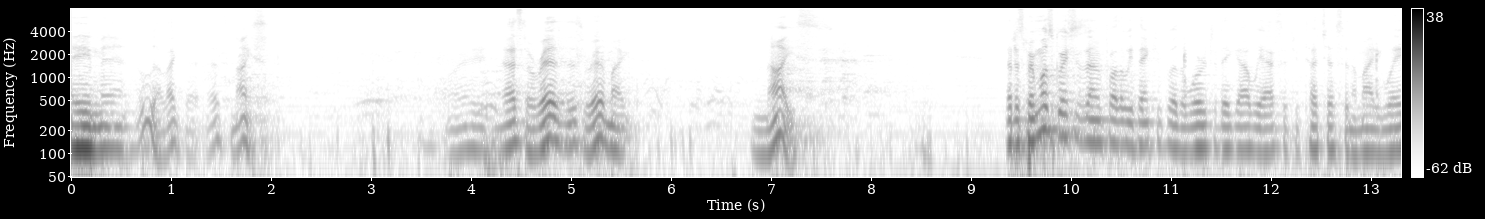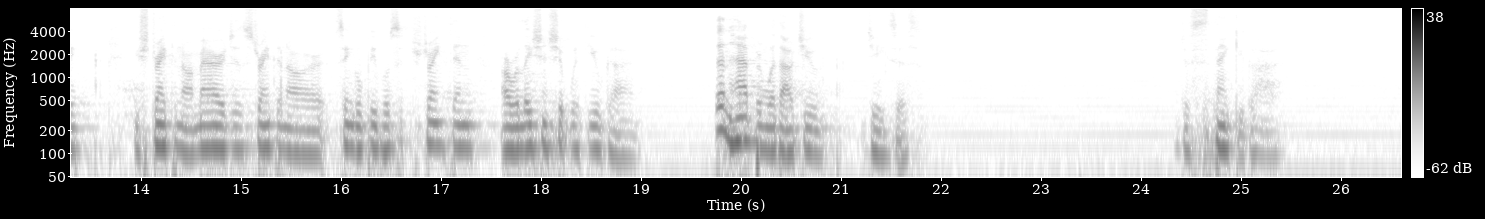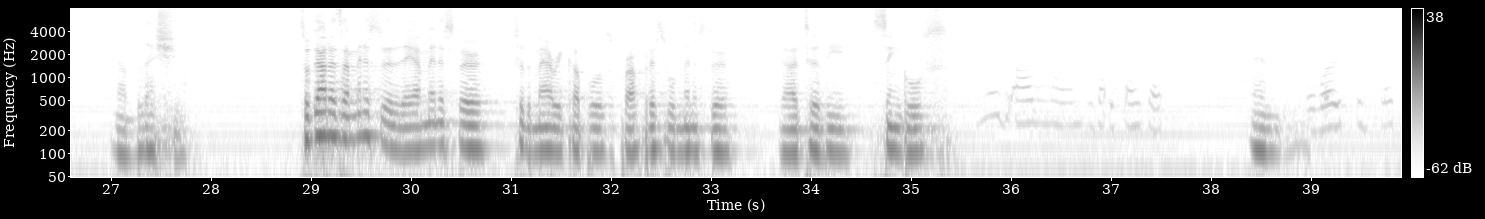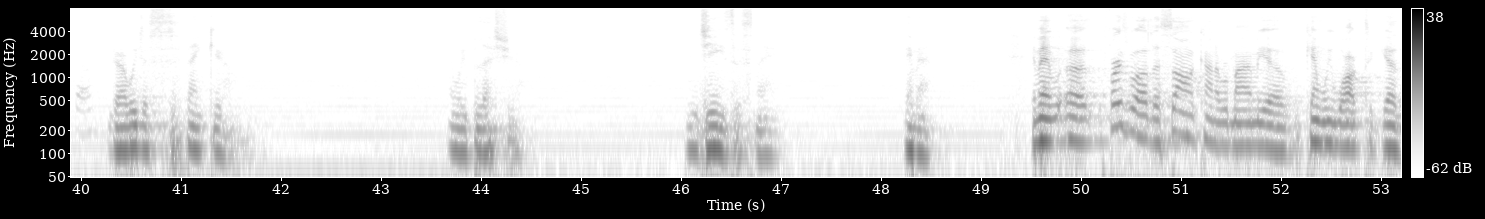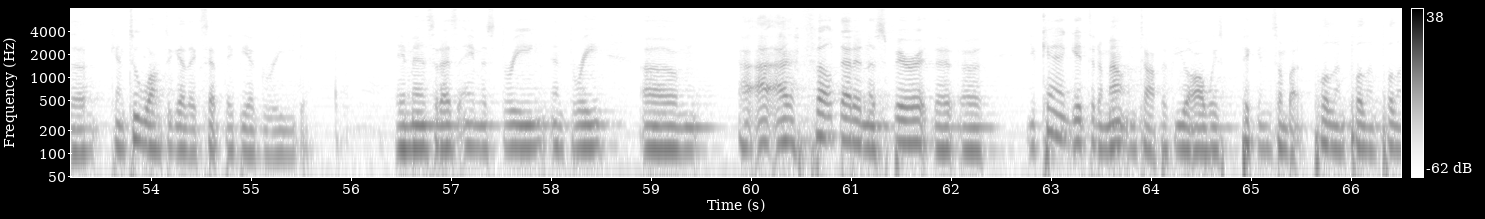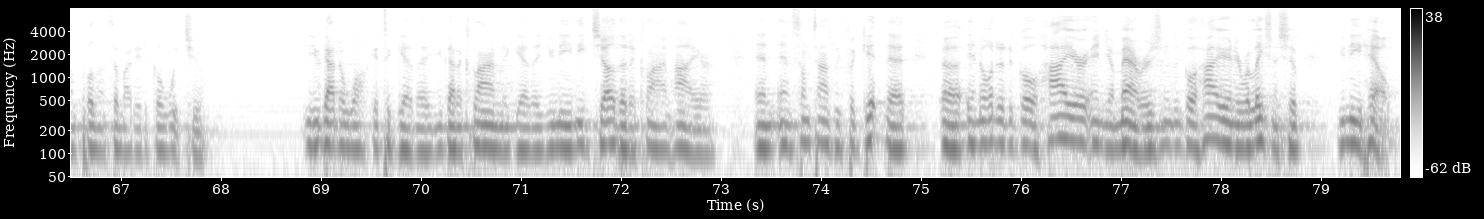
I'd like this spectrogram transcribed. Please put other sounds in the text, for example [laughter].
Amen. Ooh, I like that. That's nice. Right. That's the red. This red mic. Nice. Let us pray. Most gracious and Father, we thank you for the word today, God. We ask that you touch us in a mighty way. You strengthen our marriages, strengthen our single people, strengthen our relationship with you, God. Doesn't happen without you, Jesus. Just thank you, God. And I bless you. So, God, as I minister today, I minister to the married couples. Prophetess will minister, God, to the singles. And God, we just thank you. And we bless you. In Jesus' name. Amen. Amen. Uh, first of all, the song kind of reminded me of Can we walk together? Can two walk together except they be agreed? Amen. So that's Amos 3 and 3. Um, I, I, felt that in the spirit that uh, you can't get to the mountaintop if you're always picking somebody, pulling, pulling, pulling, pulling somebody to go with you. You got to walk it together. You got to climb together. You need each other to climb higher. And, and sometimes we forget that uh, in order to go higher in your marriage and to go higher in your relationship, you need help.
